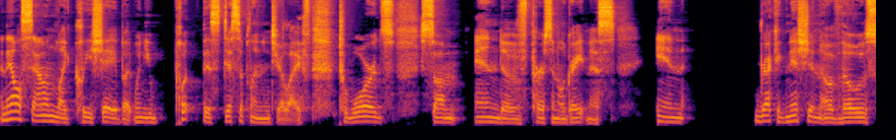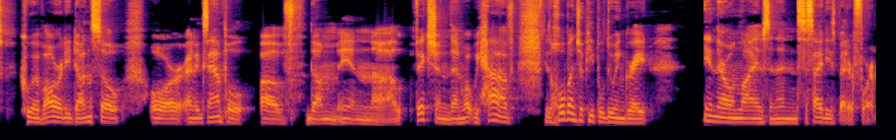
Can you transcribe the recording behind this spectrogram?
And they all sound like cliche, but when you put this discipline into your life towards some end of personal greatness in recognition of those who have already done so or an example of them in uh, fiction, then what we have is a whole bunch of people doing great in their own lives, and then society is better for it.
